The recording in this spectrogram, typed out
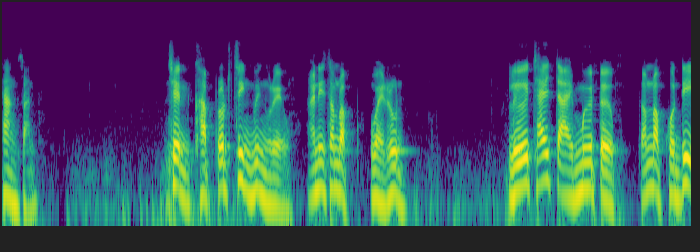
สร้างสรรค์ เช่นขับรถซิ่งวิ่งเร็ว อันนี้สำหรับวัยรุ่น หรือใช้จ่ายมือเติบสำหรับคนที่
